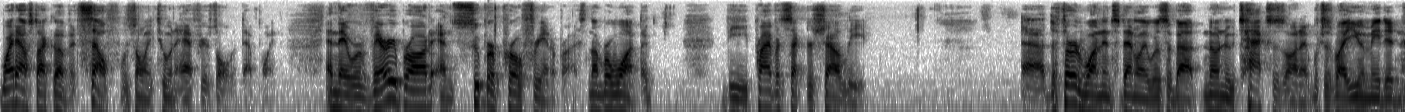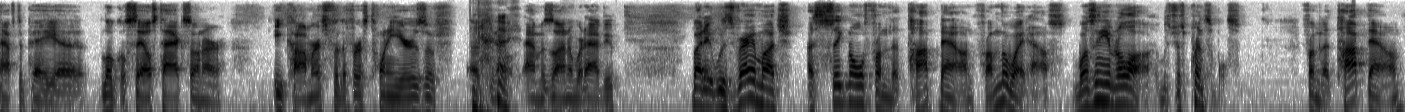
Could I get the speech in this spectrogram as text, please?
whitehouse.gov itself was only two and a half years old at that. And they were very broad and super pro free enterprise. Number one, the, the private sector shall lead. Uh, the third one, incidentally, was about no new taxes on it, which is why you and me didn't have to pay a local sales tax on our e-commerce for the first 20 years of, of you know, Amazon or what have you. But it was very much a signal from the top down, from the White House. It wasn't even a law; it was just principles. From the top down,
